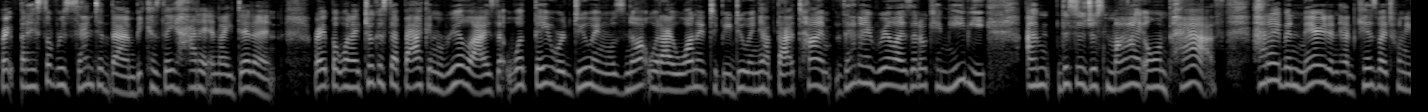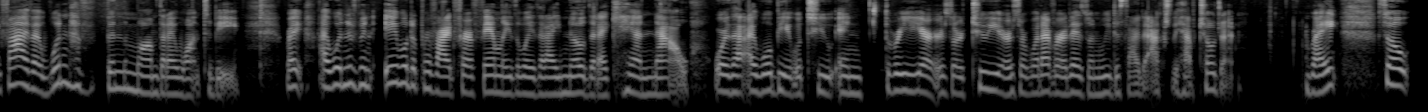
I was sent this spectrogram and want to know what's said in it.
right? But I still resented them because they had it and I didn't, right? But when I took a step back and realized that what they were doing was not what I wanted to be doing at that time, then I realized that, okay, maybe I'm, this is just my own path. Had I been married and had kids by 20 25, I wouldn't have been the mom that I want to be, right? I wouldn't have been able to provide for a family the way that I know that I can now, or that I will be able to in three years or two years or whatever it is when we decide to actually have children, right? So,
